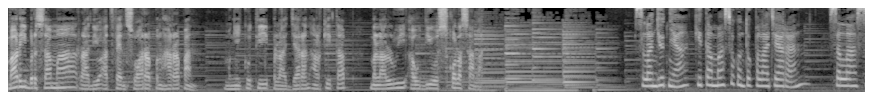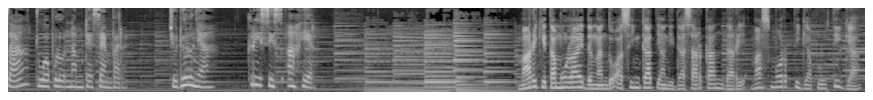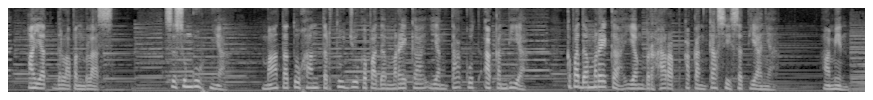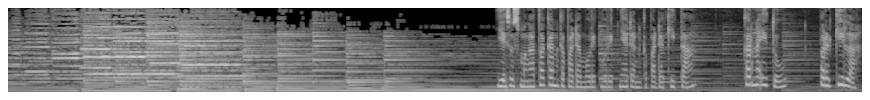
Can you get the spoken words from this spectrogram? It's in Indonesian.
Mari bersama Radio Advent Suara Pengharapan mengikuti pelajaran Alkitab melalui audio Sekolah Sabat. Selanjutnya, kita masuk untuk pelajaran Selasa 26 Desember. Judulnya, Krisis Akhir. Mari kita mulai dengan doa singkat yang didasarkan dari Mazmur 33 ayat 18. Sesungguhnya, mata Tuhan tertuju kepada mereka yang takut akan Dia, kepada mereka yang berharap akan kasih setianya. Amin. Yesus mengatakan kepada murid-muridnya dan kepada kita, "Karena itu, pergilah,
